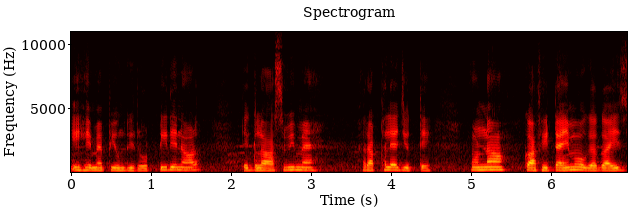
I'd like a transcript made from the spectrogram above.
ਇਹ ਮੈਂ ਪੀਉਂਗੀ ਰੋਟੀ ਦੇ ਨਾਲ ਤੇ ਗਲਾਸ ਵੀ ਮੈਂ ਰੱਖ ਲਿਆ ਜੀ ਉੱਤੇ। ਹੁਣ ਨਾ ਕਾਫੀ ਟਾਈਮ ਹੋ ਗਿਆ ਗਾਈਜ਼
